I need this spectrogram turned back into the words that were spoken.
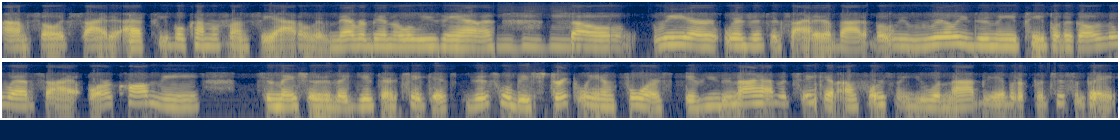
I'm so excited. I have people coming from Seattle who've never been to Louisiana. Mm-hmm. So we are we're just excited about it. But we really do need people to go to the website or call me to make sure that they get their tickets. This will be strictly enforced. If you do not have a ticket, unfortunately, you will not be able to participate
